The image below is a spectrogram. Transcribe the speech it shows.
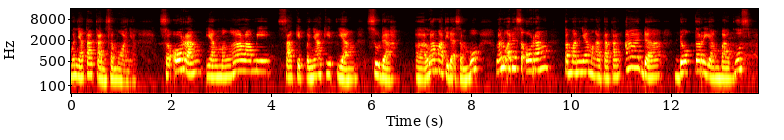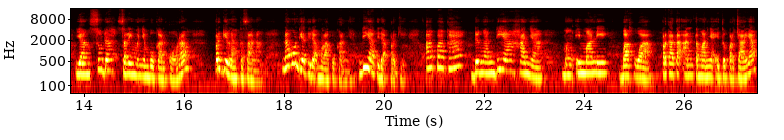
menyatakan semuanya. Seorang yang mengalami sakit penyakit yang sudah uh, lama tidak sembuh, lalu ada seorang temannya mengatakan ada dokter yang bagus yang sudah sering menyembuhkan orang, pergilah ke sana. Namun dia tidak melakukannya, dia tidak pergi. Apakah dengan dia hanya mengimani bahwa perkataan temannya itu percaya,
